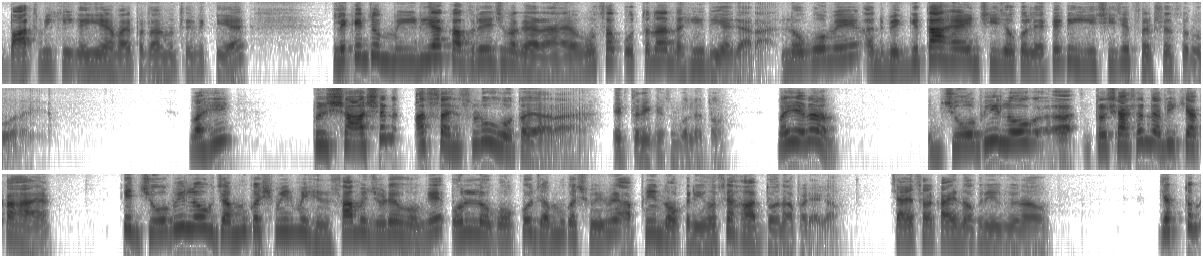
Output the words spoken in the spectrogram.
बात भी की गई है, हमारे प्रधानमंत्री ने की है। लेकिन जो मीडिया कवरेज वगैरह है, वो सब उतना नहीं दिया जा रहा। है लोगों में अनभिज्ञता है इन चीज़ों को लेकर कि ये चीज़ें फिर से शुरू हो रही है। वहीं प्रशासन असहिष्णु होता जा रहा है, एक तरीके से बोले तो। वही है ना, जो भी लोग प्रशासन ने अभी क्या कहा है कि जो भी लोग जम्मू कश्मीर में हिंसा में जुड़े होंगे, उन लोगों को जम्मू कश्मीर में अपनी नौकरियों से हाथ धोना पड़ेगा। चाहे सरकारी नौकरी क्यों ना हो। जब तुम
